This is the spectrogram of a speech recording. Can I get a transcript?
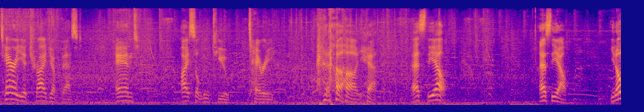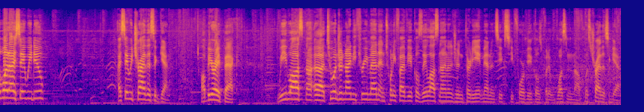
Terry, you tried your best. And I salute you, Terry. yeah. That's the L. That's the L. You know what I say we do? I say we try this again. I'll be right back. We lost uh, 293 men and 25 vehicles. They lost 938 men and 64 vehicles, but it wasn't enough. Let's try this again.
